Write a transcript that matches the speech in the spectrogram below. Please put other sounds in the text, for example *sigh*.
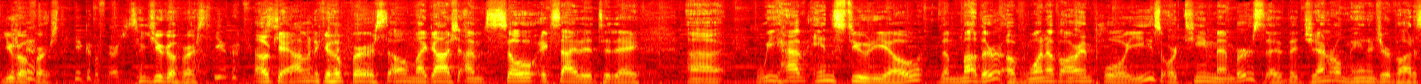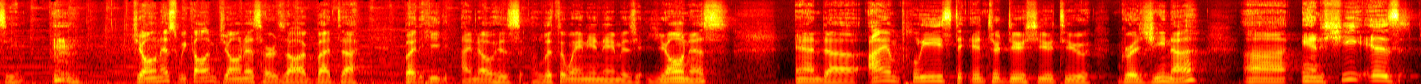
You go first. *laughs* You go first. *laughs* you go first. You go first. Okay, I'm going to go first. Oh my gosh, I'm so excited today. Uh, we have in studio the mother of one of our employees or team members, uh, the general manager of Odyssey, *clears throat* Jonas. We call him Jonas Herzog, but uh, but he, I know his Lithuanian name is Jonas, and uh, I am pleased to introduce you to Gražina, uh, and she is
